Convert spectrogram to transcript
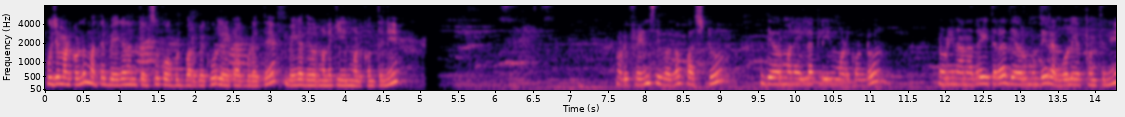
ಪೂಜೆ ಮಾಡಿಕೊಂಡು ಮತ್ತೆ ಬೇಗ ನನ್ನ ಕೆಲಸಕ್ಕೆ ಹೋಗ್ಬಿಟ್ಟು ಬರಬೇಕು. ಲೇಟ್ ಆಗಿಬಿಡುತ್ತೆ. ಬೇಗ ದೇವ್ರ ಮನೆ ಕ್ಲೀನ್ ಮಾಡ್ಕೊತೀನಿ. ನೋಡಿ ಫ್ರೆಂಡ್ಸ್ ಇವಾಗ ಫಸ್ಟು ದೇವ್ರ ಮನೆ ಎಲ್ಲ ಕ್ಲೀನ್ ಮಾಡಿಕೊಂಡು ನೋಡಿ, ನಾನಾದರೆ ಈ ಥರ ದೇವ್ರ ಮುಂದೆ ರಂಗೋಲಿ ಹಾಕ್ಕೊತೀನಿ.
